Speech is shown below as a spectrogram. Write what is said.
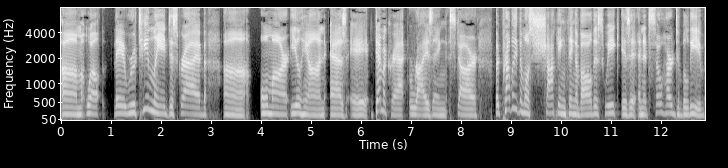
Um, well, they routinely describe uh, Omar Ilhan as a Democrat rising star. But probably the most shocking thing of all this week is it, and it's so hard to believe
